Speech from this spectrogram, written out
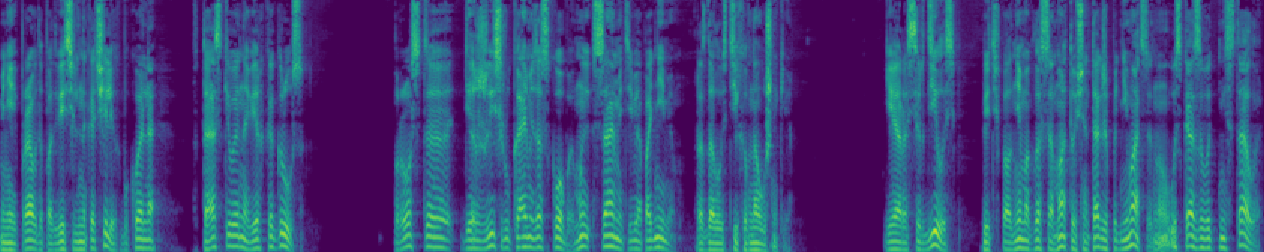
Меня и правда подвесили на качелях, буквально втаскивая наверх как груз. «Просто держись руками за скобы, мы сами тебя поднимем», — раздалось тихо в наушнике. Я рассердилась, ведь вполне могла сама точно так же подниматься, но высказывать не стала.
